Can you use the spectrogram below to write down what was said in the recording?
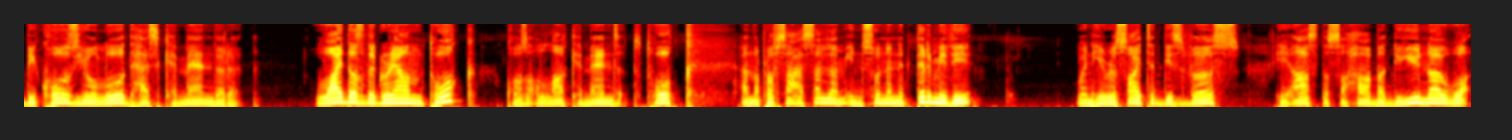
because your Lord has commanded it. Why does the ground talk? Because Allah commands it to talk. And the Prophet ﷺ in Sunan al-Tirmidhi, when he recited this verse, he asked the Sahaba, Do you know what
